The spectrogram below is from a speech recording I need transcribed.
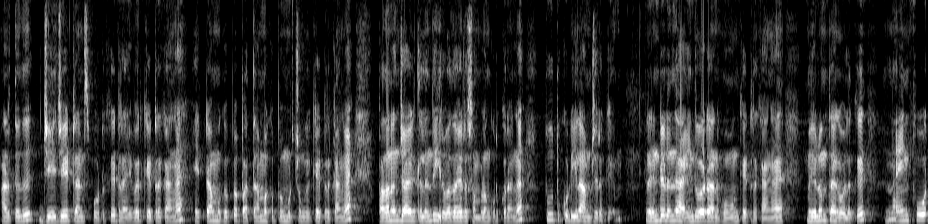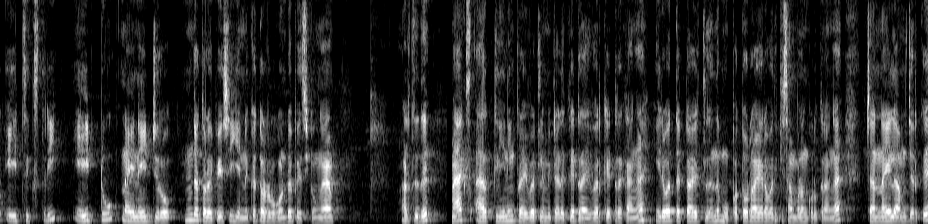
அடுத்தது ஜேஜே டிரான்ஸ்போர்ட்டுக்கு டிரைவர் கேட்டிருக்காங்க. எட்டாம் வகுப்பு பத்தாம் வகுப்பு முடிச்சவங்க கேட்டிருக்காங்க. பதினஞ்சாயிரத்துலேருந்து இருபதாயிரம் சம்பளம் கொடுக்குறாங்க. தூத்துக்குடியில் அமைஞ்சிருக்கு. ரெண்டுலேருந்து ஐந்து வருட அனுபவம் கேட்டிருக்காங்க. மேலும் தகவலுக்கு nine four eight six three eight two nine eight zero. இந்த தொலைபேசி எண்ணுக்கு தொடர்பு கொண்டு பேசிக்கோங்க. அடுத்தது மேக்ஸ் ஏர் கிளீனிங் ப்ரைவேட் லிமிட்டெடுக்கு டிரைவர் கேட்டிருக்காங்க. இருபத்தெட்டாயிரத்துலேருந்து முப்பத்தோராயிரம் வரைக்கும் சம்பளம் கொடுக்குறாங்க. சென்னையில் அமைஞ்சிருக்கு.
